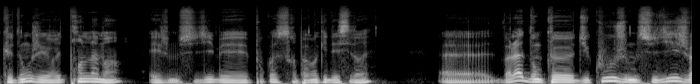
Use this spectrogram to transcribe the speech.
que donc j'ai eu envie de prendre la main. Et je me suis dit, mais pourquoi ce serait pas moi qui déciderais? Euh, voilà, donc euh, du coup, je me suis dit, je,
